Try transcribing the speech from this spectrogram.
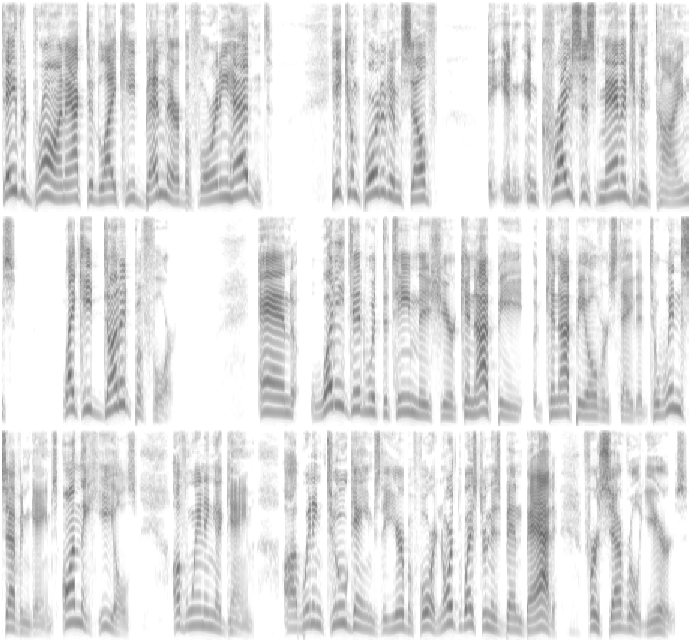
David Braun acted like he'd been there before and he hadn't. He comported himself in, in crisis management times like he'd done it before. And what he did with the team this year cannot be cannot be overstated. To win 7 games on the heels of winning a game, uh, winning two games the year before. Northwestern has been bad for several years.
